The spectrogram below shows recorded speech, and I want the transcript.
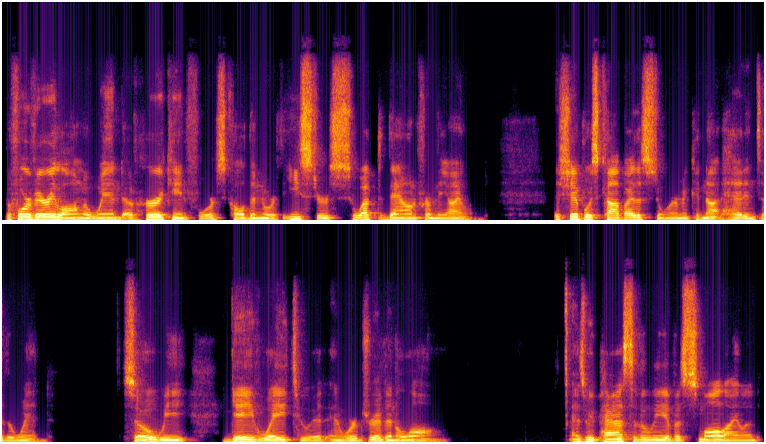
Before very long, a wind of hurricane force called the Northeaster swept down from the island. The ship was caught by the storm and could not head into the wind. So we gave way to it and were driven along. As we passed to the lee of a small island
